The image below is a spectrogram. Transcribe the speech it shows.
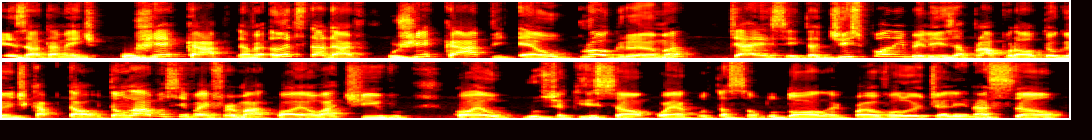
Exatamente. O GCAP, antes da DARF, o GCAP é o programa que a Receita disponibiliza para apurar o teu ganho de capital. Então lá você vai informar qual é o ativo, qual é o custo de aquisição, qual é a cotação do dólar, qual é o valor de alienação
